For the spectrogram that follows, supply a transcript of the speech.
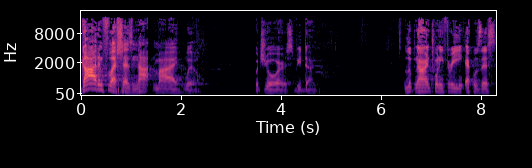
God in flesh says, Not my will, but yours be done. Luke 9 23 echoes this.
